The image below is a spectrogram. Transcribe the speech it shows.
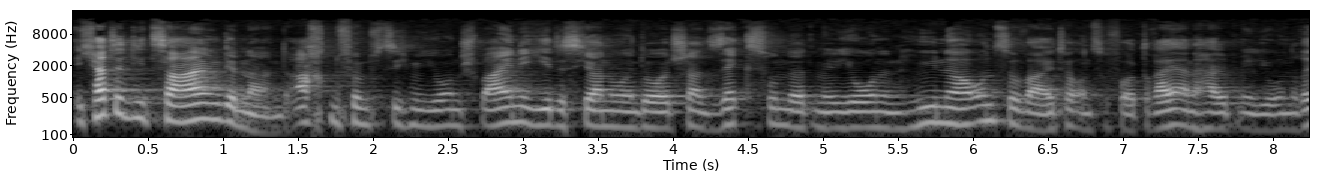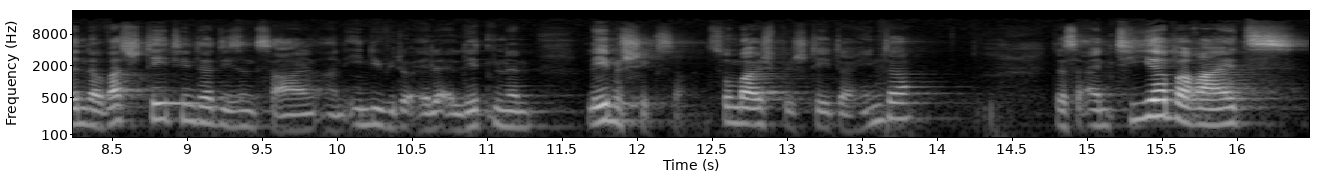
Ich hatte die Zahlen genannt, 58 Millionen Schweine jedes Jahr nur in Deutschland, 600 Millionen Hühner und so weiter und so fort, dreieinhalb Millionen Rinder. Was steht hinter diesen Zahlen an individuell erlittenen Lebensschicksalen? Zum Beispiel steht dahinter, dass ein Tier bereits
